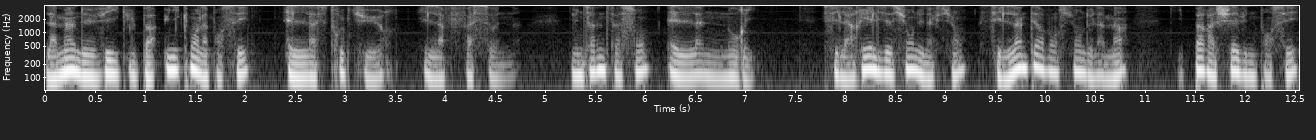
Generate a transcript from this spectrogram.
La main ne véhicule pas uniquement la pensée, elle la structure, elle la façonne. D'une certaine façon, elle la nourrit. C'est la réalisation d'une action, c'est l'intervention de la main qui parachève une pensée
